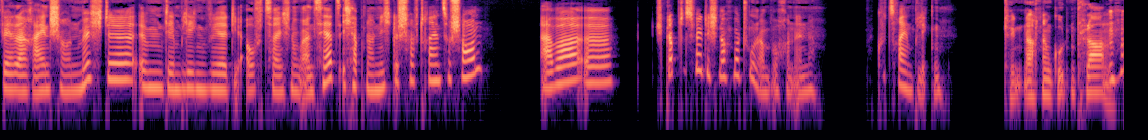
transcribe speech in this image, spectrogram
wer da reinschauen möchte, ähm, dem legen wir die Aufzeichnung ans Herz. Ich habe noch nicht geschafft reinzuschauen, aber äh, ich glaube, das werde ich noch mal tun am Wochenende. Kurz reinblicken. Klingt nach einem guten Plan. Mhm.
